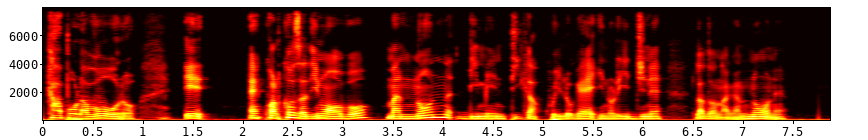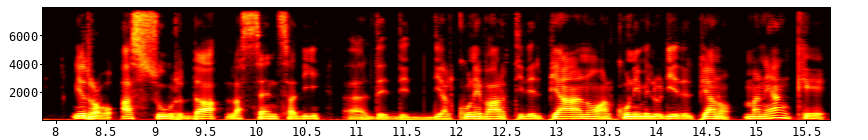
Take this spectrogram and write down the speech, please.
capolavoro! E è qualcosa di nuovo ma non dimentica quello che è in origine La Donna Cannone io trovo assurda l'assenza di, uh, di, di, di alcune parti del piano, alcune melodie del piano, ma neanche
